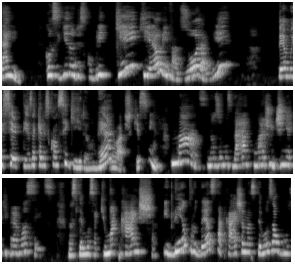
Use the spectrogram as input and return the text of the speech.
E aí, conseguiram descobrir quem que é o invasor ali? temos certeza que eles conseguiram, né? Eu acho que sim. Mas nós vamos dar uma ajudinha aqui para vocês. Nós temos aqui uma caixa e dentro desta caixa nós temos alguns,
